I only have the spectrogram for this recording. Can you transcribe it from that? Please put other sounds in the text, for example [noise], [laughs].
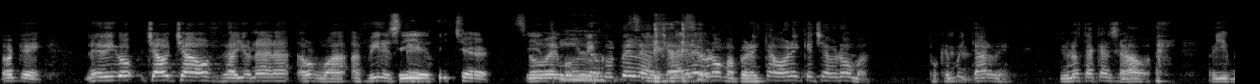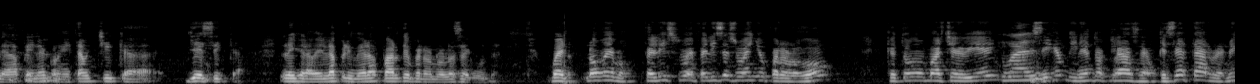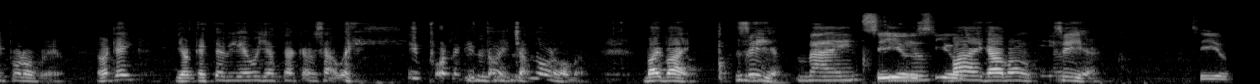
Ok. Le digo chao, chao, sayonara, au revoir, a See you, teacher. See Nos you vemos. Disculpen la echadera de [laughs] broma, pero a esta hora hay que echar broma, porque es muy tarde y uno está cansado. [laughs] Oye, me da pena con esta chica, Jessica. Le grabé la primera parte, pero no la segunda. Bueno, nos vemos. Feliz, felices sueños para los dos. Que todo marche bien. Igual. Y sigan viniendo a clase, aunque sea tarde, no hay problema. ¿Ok? Y aunque este viejo ya está cansado, [laughs] y [laughs] por que estoy echando broma. Bye bye. See ya. Bye. See you, see you, Bye, Gabon. See ya. see you.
